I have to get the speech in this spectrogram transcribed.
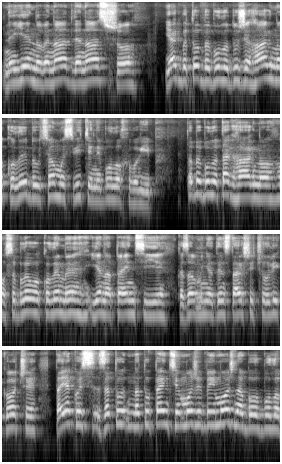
не є новина для нас, що як би то би було дуже гарно, коли б у цьому світі не було хворіб. То би було так гарно, особливо коли ми є на пенсії. Казав мені один старший чоловік, отче, та якось за ту, на ту пенсію, може би, і можна було,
